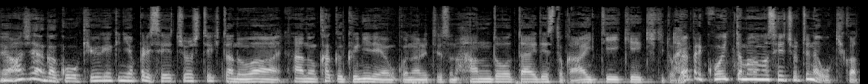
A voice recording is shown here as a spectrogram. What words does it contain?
ど、はい、アジアがこう急激にやっぱり成長してきたのはあの各国で行われているその半導体ですとか IT 系機器とか、はい、やっぱりこういったものの成長というのは大きかっ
